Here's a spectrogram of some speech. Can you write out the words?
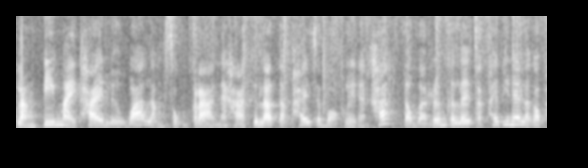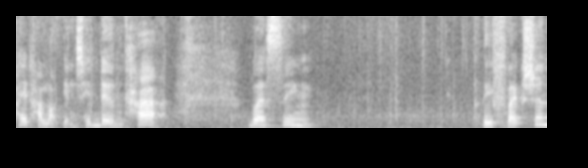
หลังปีใหม่ไทยหรือว่าหลังสงกรานต์นะคะ คือแล้วแต่ไพ่จะบอกเลยนะคะ เรามาเริ่มกันเลยจากไพ่พี่เนตแล้วก็ไพ่ทาร์ลอตอย่างเช่นเดิมค่ะ blessing reflection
